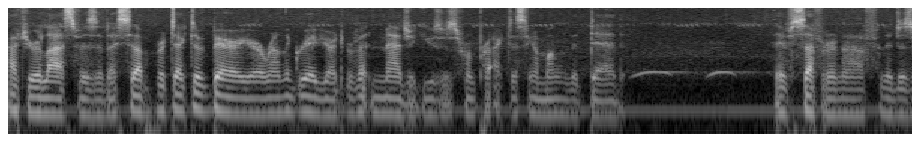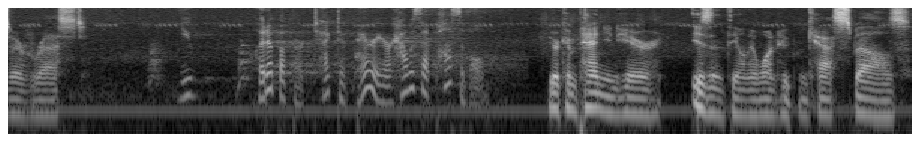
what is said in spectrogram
After your last visit, I set up a protective barrier around the graveyard to prevent magic users from practicing among the dead. They've suffered enough and they deserve rest. You put up a protective barrier. How is that possible? Your companion here isn't the only one who can cast spells.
